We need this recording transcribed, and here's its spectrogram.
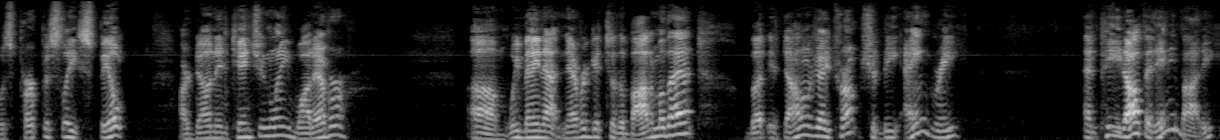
was purposely spilt or done intentionally, whatever. Um, we may not never get to the bottom of that, but if Donald J. Trump should be angry and peed off at anybody,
